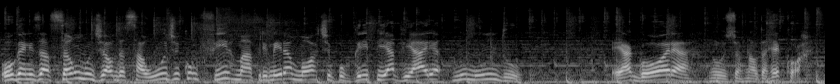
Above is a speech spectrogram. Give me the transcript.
Organização Mundial da Saúde confirma a primeira morte por gripe aviária no mundo. É agora no Jornal da Record.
